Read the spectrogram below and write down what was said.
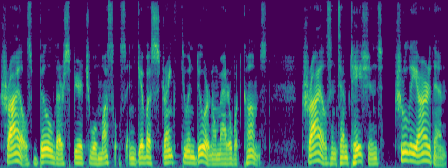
Trials build our spiritual muscles and give us strength to endure no matter what comes. Trials and temptations truly are, then,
